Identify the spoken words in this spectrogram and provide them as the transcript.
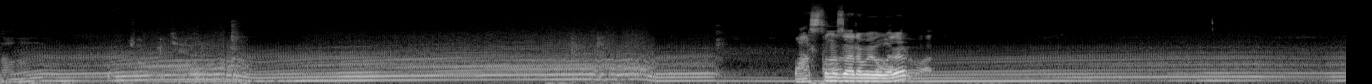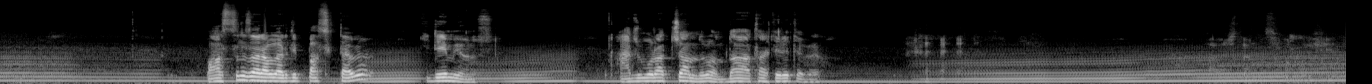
Lan çok kötü ya. Bastınız arabaya o kadar. Bastınız arabaları dip bastık tabi. Gidemiyorsunuz. Hacı Murat Can'dır oğlum. Dağ taş dere tepe. Araçlarımız full modifiyeli.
